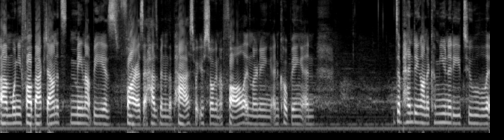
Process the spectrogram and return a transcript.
um, when you fall back down it may not be as far as it has been in the past but you're still going to fall and learning and coping and depending on a community to li-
